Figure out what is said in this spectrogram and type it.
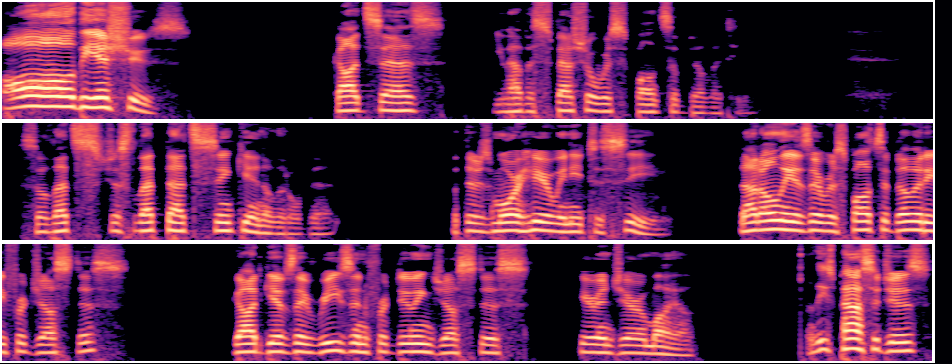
All the issues. God says, You have a special responsibility. So let's just let that sink in a little bit. But there's more here we need to see. Not only is there responsibility for justice, God gives a reason for doing justice here in Jeremiah. These passages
